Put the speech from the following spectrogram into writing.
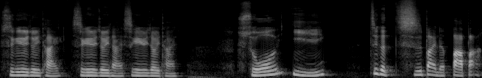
四个月就一胎，四个月就一胎，四个月就一胎，所以。这个失败的爸爸，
